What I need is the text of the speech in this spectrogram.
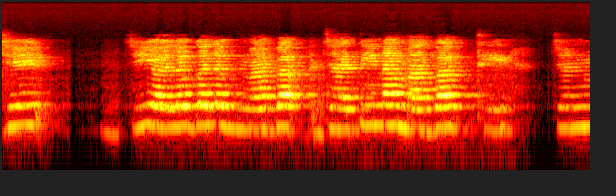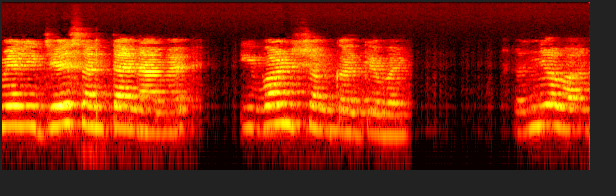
જે જે અલગ અલગ મા બાપ જાતિના મા બાપથી જન્મેલી જે સંતાન આવે એ વર્ણશંકર કહેવાય ધન્યવાદ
